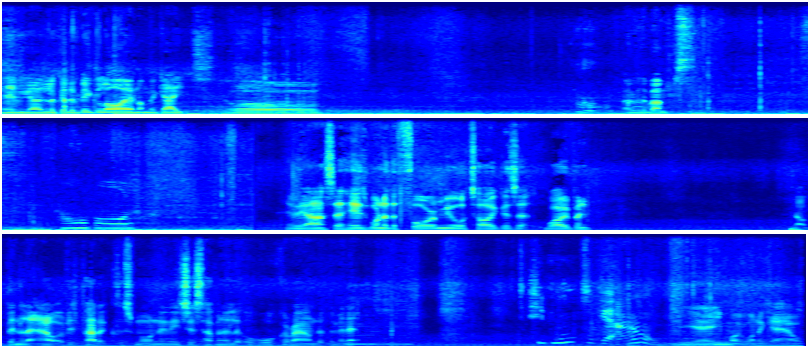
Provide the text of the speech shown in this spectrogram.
Here we go, look at the big lion on the gate. Oh, Oh, over the bumps. oh god. Here we are, so here's one of the four Amur tigers at Woburn. Not been let out of his paddock this morning, he's just having a little walk around at the minute. He to get out. Yeah, he might want to get out.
